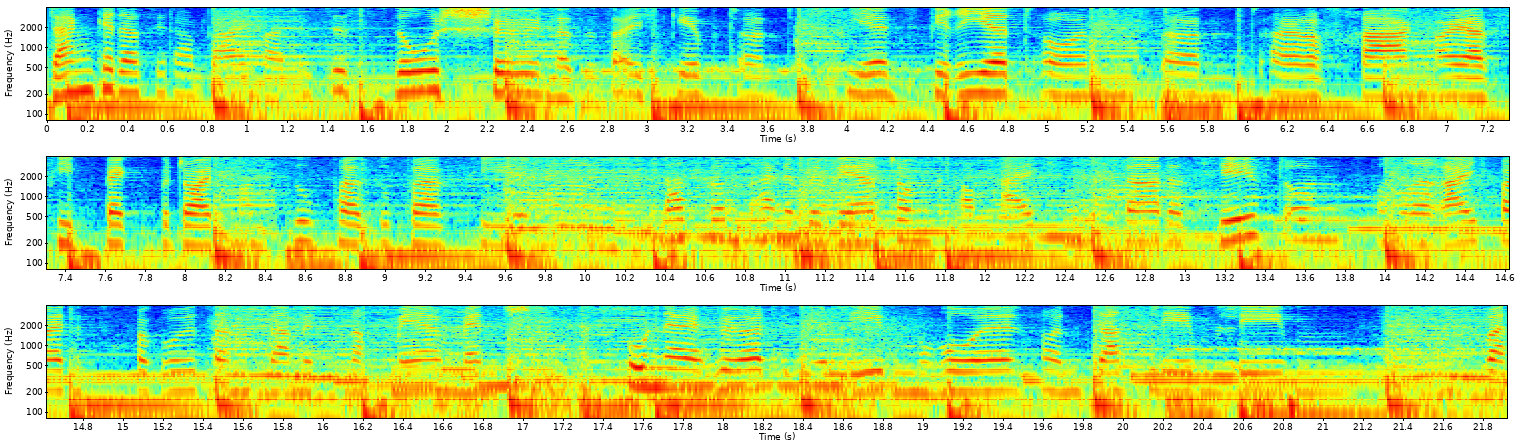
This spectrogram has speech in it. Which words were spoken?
Danke, dass ihr dabei wart. Es ist so schön, dass es euch gibt und ihr inspiriert uns und eure Fragen, euer Feedback bedeuten uns super, super viel. Lasst uns eine Bewertung auf iTunes da. Das hilft uns, unsere Reichweite zu vergrößern, damit noch mehr Menschen unerhört in ihr Leben holen und das Leben leben, was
